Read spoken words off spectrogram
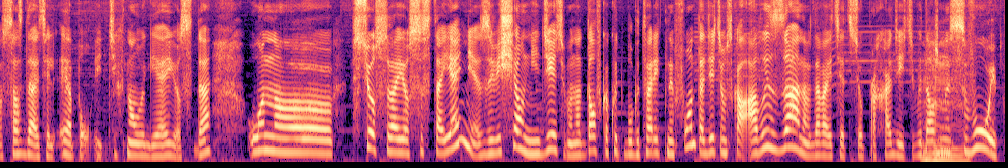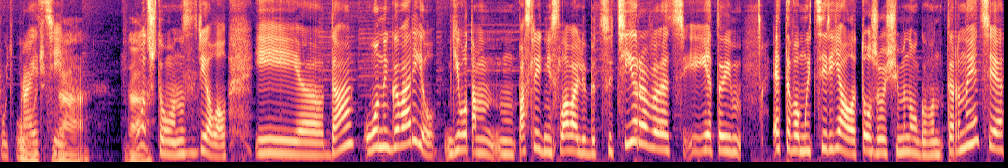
э, создатель Apple и технологии iOS, да, он все свое состояние завещал не детям, он отдал в какой-то благотворительный фонд, а детям сказал, а вы заново давайте это все проходите, вы должны свой путь Ой, пройти. Да, да. Вот что он сделал. И э, да, он и говорил. Его там последние слова любят цитировать. И это, этого материала тоже очень много в интернете,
